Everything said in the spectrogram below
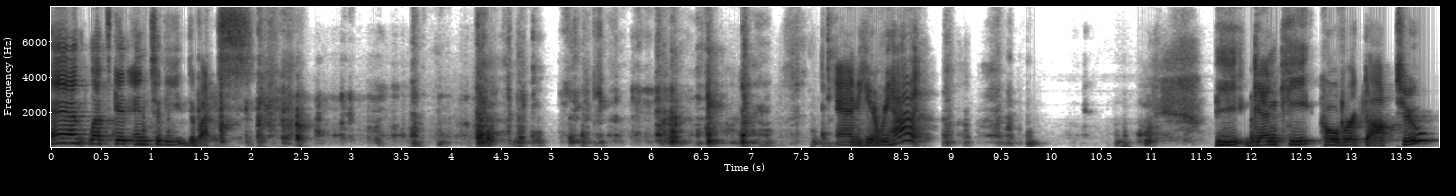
And let's get into the device. And here we have it. The Genki Covert Dock 2.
